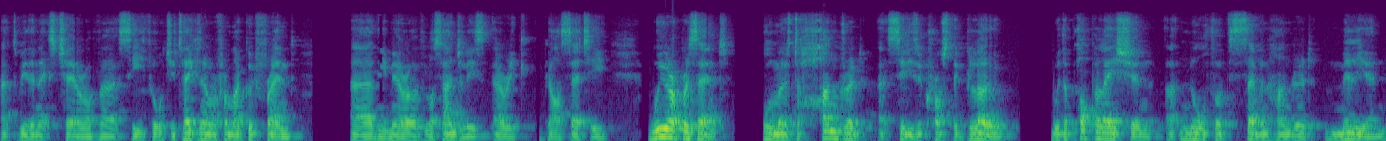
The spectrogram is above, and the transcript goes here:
uh, to be the next chair of uh, C40, taking over from my good friend, uh, the mayor of Los Angeles, Eric Garcetti. We represent almost 100 uh, cities across the globe with a population uh, north of 700 million.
